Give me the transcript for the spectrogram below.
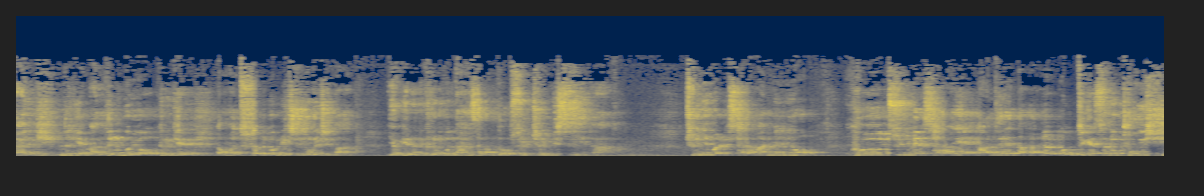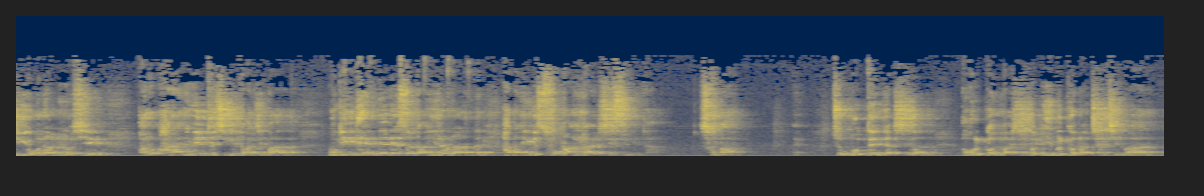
나를 힘들게 만드는 거요 그렇게 너무 투덜거릴지 모르지만 여기는 그런 분 한 사람도 없을 줄 믿습니다. 주님을 사랑하면요 그 주님의 사랑의 아들의 나라를 어떻게 해서든 부흥시키기 원하는 것이 바로 하나님의 뜻이기도 하지만 우리 내면에서 나 일어나는 하나의 그 소망이라 할 수 있습니다. 소망. 네. 좀 못된 자식은 먹을 것 마실 것 입을 거나 찾지만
